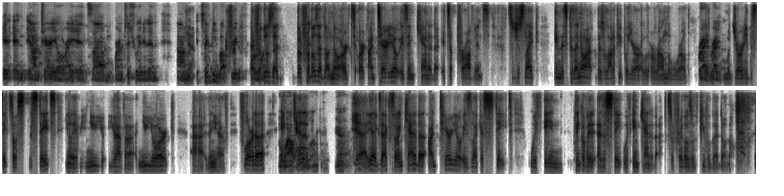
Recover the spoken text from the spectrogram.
in, in, in Ontario, right? It's um, where I'm situated in. Um, Yeah. It took me about three to four And for months. those that but for those that don't know, Ort- Ort- Ontario is in Canada. It's a province. So just like in this, because I know uh, there's a lot of people here around the world. right, and right. Majority of the states. So the states, you know, you have New you have uh, New York, uh, then you have Florida. Oh, in wow. Canada- worldwide. Yeah. Yeah, yeah, exactly. So in Canada, Ontario is like a state within. Think of it as a state within Canada. So for those of people that don't know.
